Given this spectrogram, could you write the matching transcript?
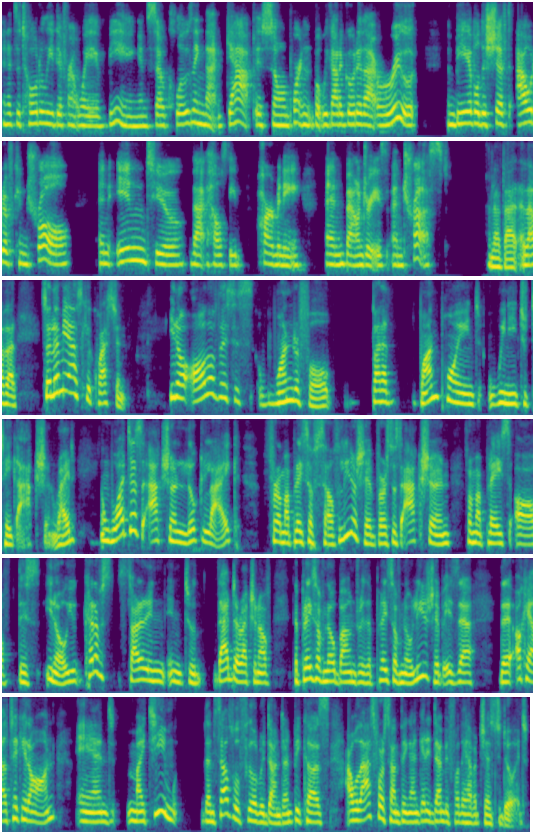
And it's a totally different way of being. And so closing that gap is so important but we got to go to that root and be able to shift out of control and into that healthy harmony and boundaries and trust. I love that. I love that. So let me ask you a question. You know, all of this is wonderful, but at one point we need to take action, right? And what does action look like from a place of self leadership versus action from a place of this you know you kind of started in into that direction of the place of no boundary the place of no leadership is the the okay i'll take it on and my team themselves will feel redundant because i will ask for something and get it done before they have a chance to do it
